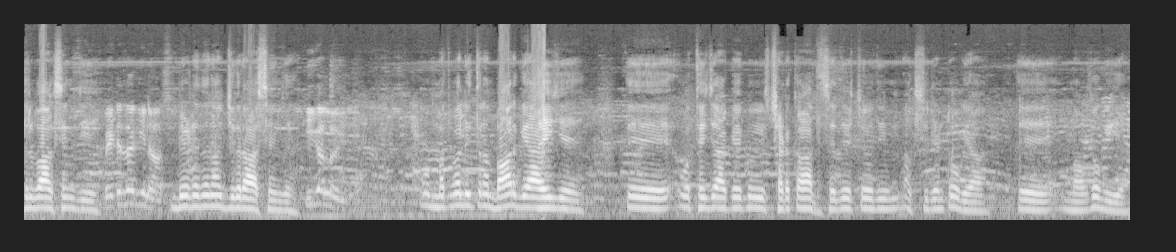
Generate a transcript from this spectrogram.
ਦਿਲਬਾਗ ਸਿੰਘ ਜੀ। ਬੇਟੇ ਦਾ ਕੀ ਨਾਂ ਸੀ? ਬੇਟੇ ਦਾ ਨਾਮ ਜਗਰਾਜ ਸਿੰਘ। ਕੀ ਗੱਲ ਹੋਈ? ਜੀ ਉਹ ਮਤਲਬ ਇਸ ਤਰ੍ਹਾਂ ਬਾਹਰ ਗਿਆ ਸੀ ਜੇ ਤੇ ਉੱਥੇ ਜਾ ਕੇ ਕੋਈ ਸੜਕ ਹਾਦਸੇ ਦੇ ਵਿੱਚ ਉਹਦੀ ਐਕਸੀਡੈਂਟ ਹੋ ਗਿਆ। ਤੇ ਮੌਤ ਹੋ ਗਈ ਆ।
